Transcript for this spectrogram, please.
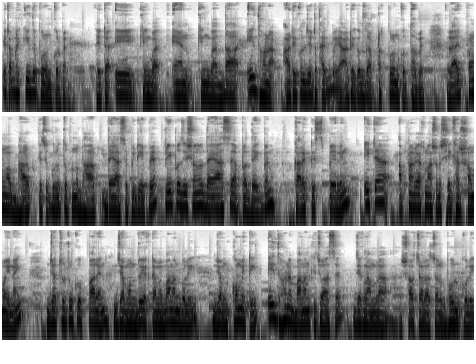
এটা আপনি কী দিয়ে পূরণ করবেন? এটা এ কিংবা এন কিংবা দা, এই ধরনের আর্টিকেল যেটা থাকবে, এই আর্টিকেল দিয়ে আপনাকে পূরণ করতে হবে। রাইট ফর্ম অফ ভার্ব কিছু গুরুত্বপূর্ণ ভার্ব দেয়া আছে পিডিএফে প্রিপোজিশনও দেয়া আছে, আপনারা দেখবেন। কারেক্ট স্পেলিং এইটা আপনার এখন আসলে শেখার সময় নাই। যতটুকু পারেন, যেমন দুই একটা আমি বানান বলি, যেমন কমিটি এই ধরনের বানান কিছু আছে, যেগুলো আমরা সচরাচর ভুল করি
